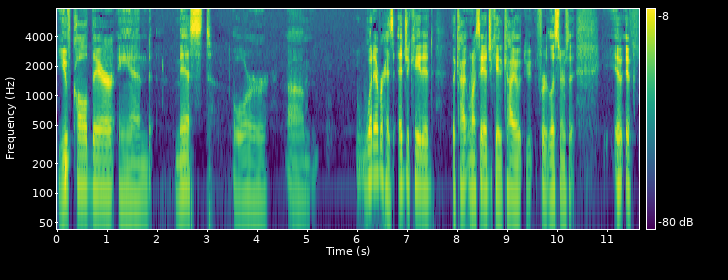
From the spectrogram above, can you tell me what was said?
you've called there and missed, or um, whatever has educated the coyote. When I say educated coyote, for listeners, if if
